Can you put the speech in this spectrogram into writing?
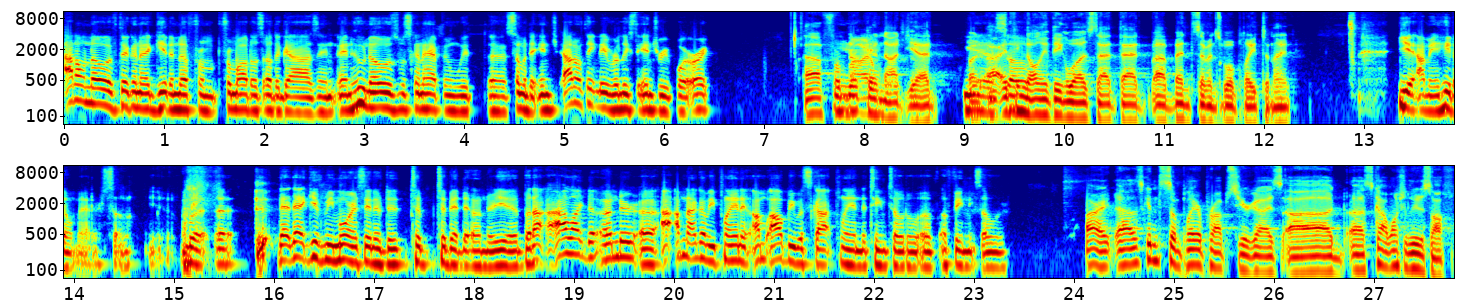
I don't know if they're gonna get enough from from all those other guys, and and who knows what's gonna happen with uh, some of the injury. I don't think they released the injury report, right? Uh, for no, Brooklyn, not yet. But yeah, I so, think the only thing was that that uh, Ben Simmons will play tonight. Yeah, I mean he don't matter. So yeah, but uh, that that gives me more incentive to, to, to bet the under. Yeah, but I, I like the under. Uh, I, am not gonna be playing it. i will be with Scott playing the team total of, of Phoenix over. All right, uh, let's get into some player props here, guys. Uh, uh, Scott, why don't you lead us off?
